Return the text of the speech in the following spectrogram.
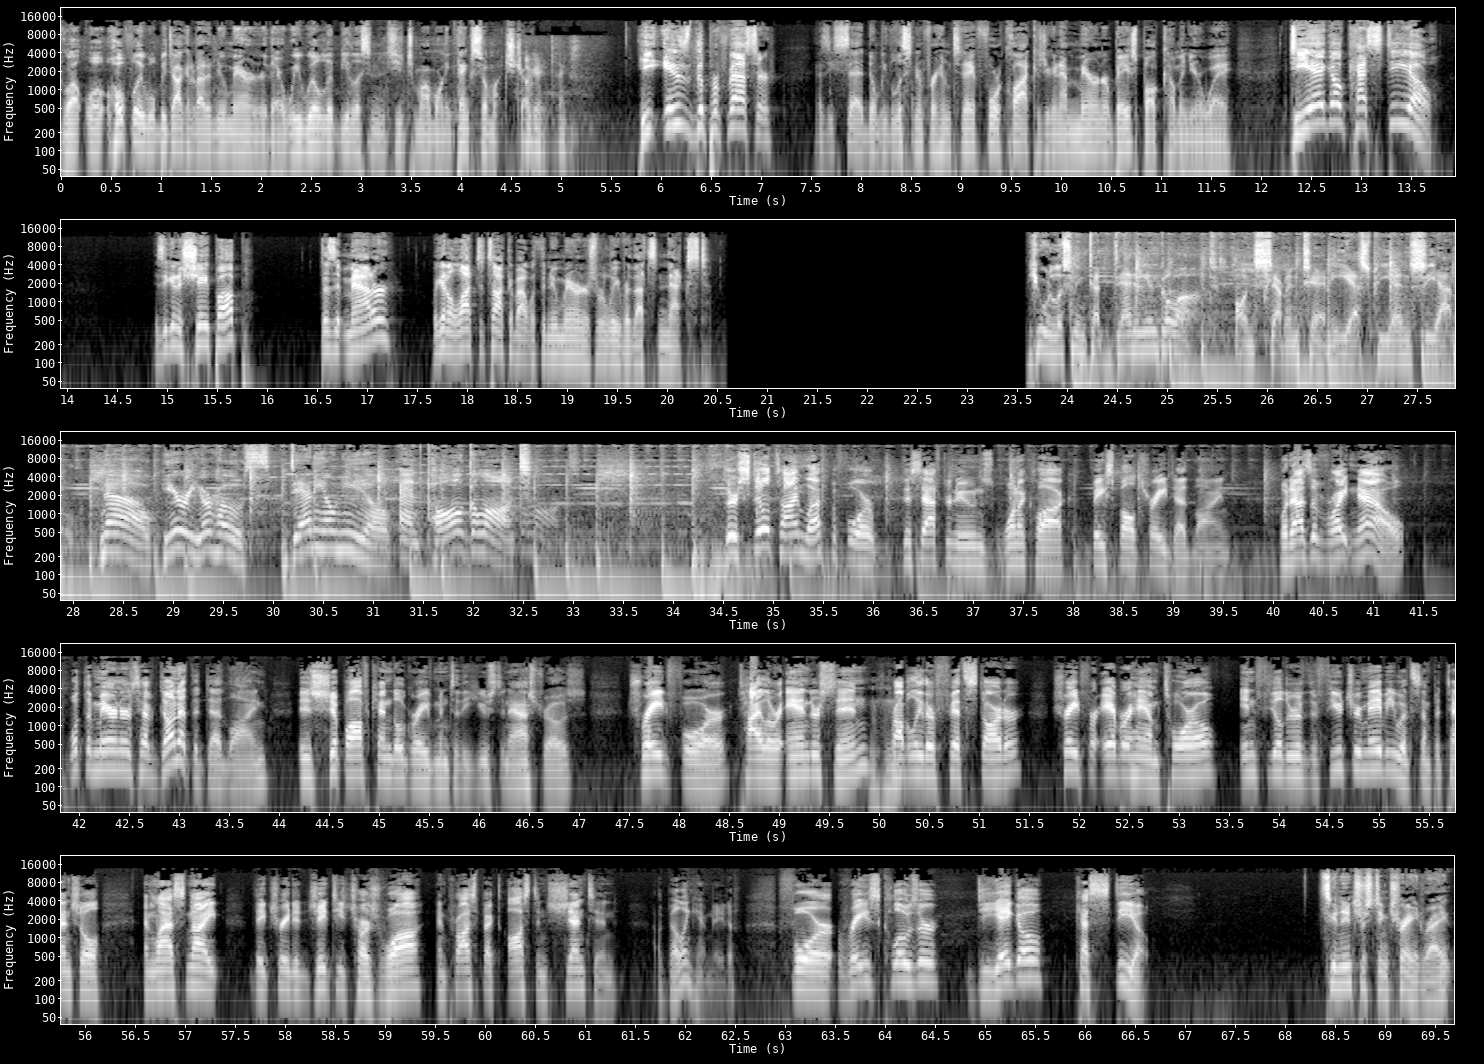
Well, well, hopefully we'll be talking about a new Mariner there. We will be listening to you tomorrow morning. Thanks so much, John. Okay, thanks. He is the professor. As he said, don't be listening for him today at 4 o'clock because you're going to have Mariner baseball coming your way. Diego Castillo. Is he going to shape up? Does it matter? We got a lot to talk about with the new Mariners reliever. That's next. You're listening to Danny and Gallant on E 710 ESPN Seattle. Now, here are your hosts, Danny O'Neill and Paul Gallant. There's still time left before this afternoon's one o'clock baseball trade deadline. But as of right now, what the Mariners have done at the deadline is ship off Kendall Graveman to the Houston Astros, trade for Tyler Anderson, mm-hmm. probably their fifth starter, trade for Abraham Toro, infielder of the future, maybe with some potential. And last night, they traded JT Chargois and prospect Austin Shenton, a Bellingham native, for Rays closer Diego Castillo. It's an interesting trade, right?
